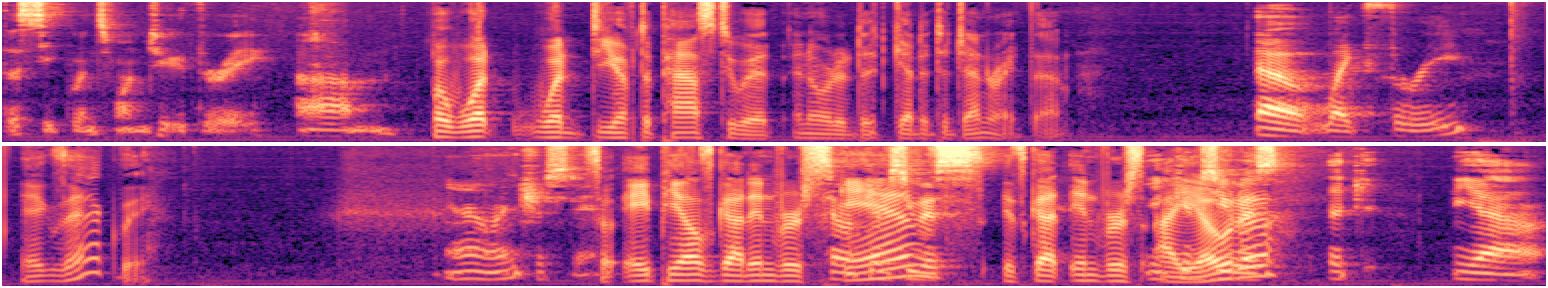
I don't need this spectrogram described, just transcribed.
the sequence one, two, three. Um, but what what do you have to pass to it in order to get it to generate that? Oh, like three. Exactly. Oh, interesting. So APL's got inverse so scans. It a, it's got inverse it iota. A, it, yeah,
